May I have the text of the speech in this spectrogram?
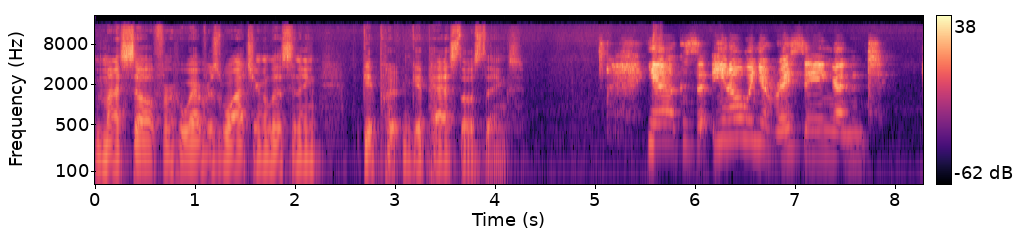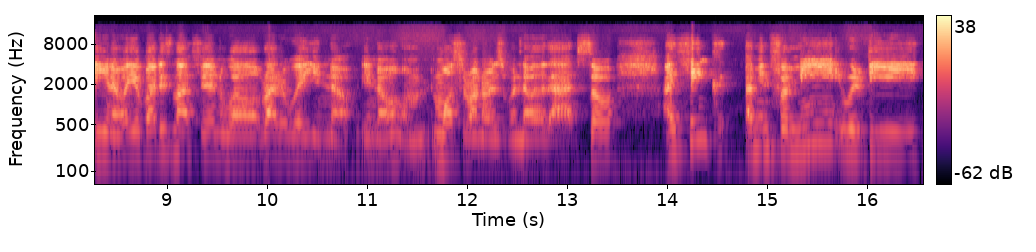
myself or whoever's watching or listening get put get past those things? Yeah, because you know when you're racing and you know your body's not feeling well right away, you know, you know, um, most runners would know that. So, I think, I mean, for me, it would be.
